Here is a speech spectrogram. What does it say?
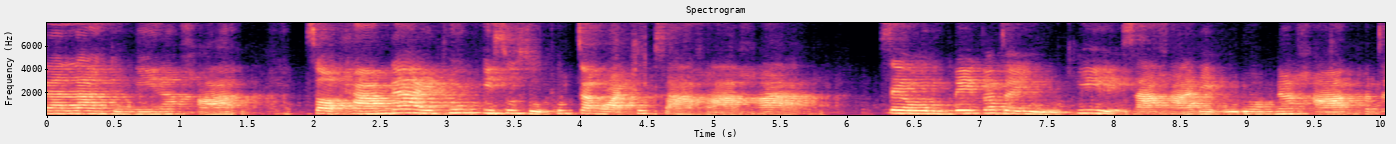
ด้านล่างตรงนี้นะคะ สอบถามได้ทุกอิสุสุทุกจังหวัดทุกสาขาค่ะ เซลล์ดิเป้ก็จะอยู่ที่สาขาเด็กอุดมนะคะ ประจ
